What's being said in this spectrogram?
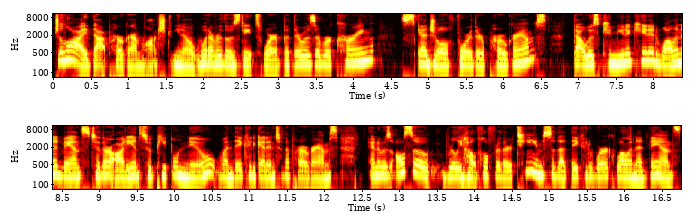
July that program launched. You know, whatever those dates were, but there was a recurring schedule for their programs that was communicated well in advance to their audience so people knew when they could get into the programs. And it was also really helpful for their team so that they could work well in advance.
